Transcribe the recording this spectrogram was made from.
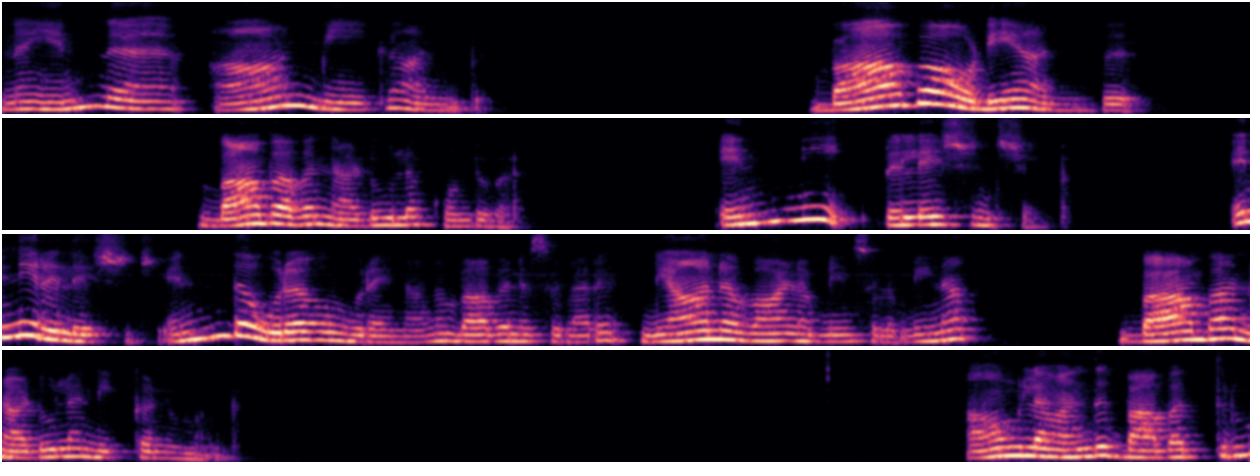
என்ன? ஆன்மீக அன்பு. பாபாவுடைய அன்பு. பாபாவை நடுவுல கொண்டு வர. எனி ரிலேஷன்ஷிப் எனி ரிலேஷன்ஷிப் எந்த உறவு முறைனாலும் பாபா என்ன சொன்னாரு ஞான வாழ் அப்படின்னு சொல்ல அப்படின்னா பாபா நடுவுல நிக்கணும் அங்க. அவங்கள வந்து பாபா த்ரூ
